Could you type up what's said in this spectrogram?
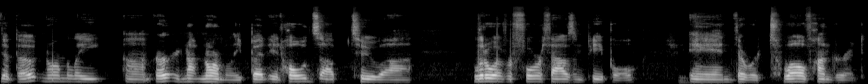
the boat normally, um, or not normally, but it holds up to uh, a little over four thousand people, and there were twelve hundred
